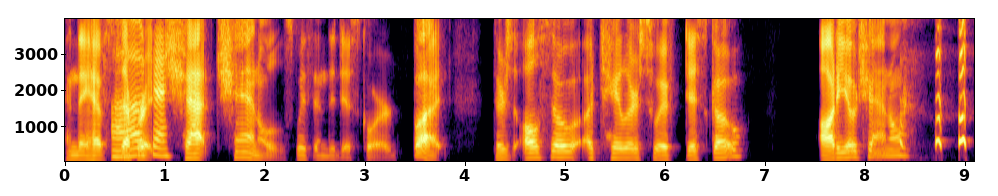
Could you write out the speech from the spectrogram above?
And they have Ah, separate okay. chat channels within the Discord. But there's also a Taylor Swift disco audio channel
